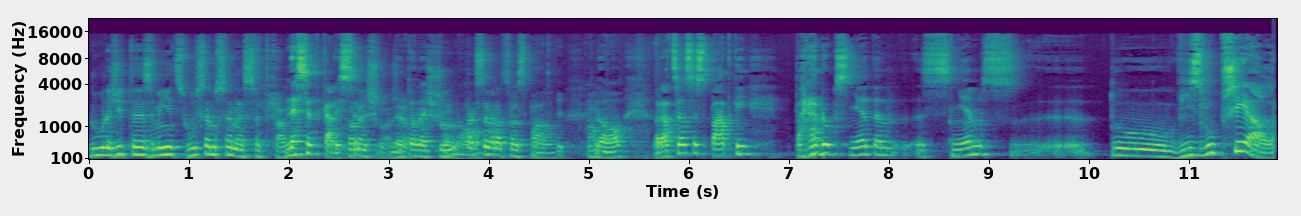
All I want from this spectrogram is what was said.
důležité zmínit, s Husem se nesetkal. Nesetkali to se. Nešlo, ne, to nešlo. Hm, no. Tak se vracel zpátky. No. no, vracel se zpátky. Paradoxně ten sněm tu výzvu přijal,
